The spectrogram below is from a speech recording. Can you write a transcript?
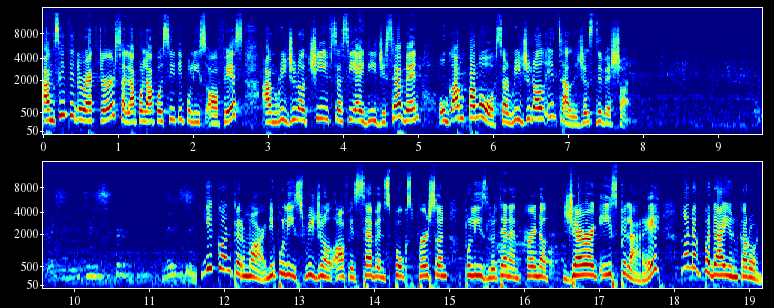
ang City Director sa Lapu-Lapu City Police Office, ang Regional Chief sa CIDG7 ug ang pango sa Regional Intelligence Division. Gikonpermar ni Police Regional Office 7 spokesperson Police Lieutenant Colonel Gerard A. Spilare nga nagpadayon karon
